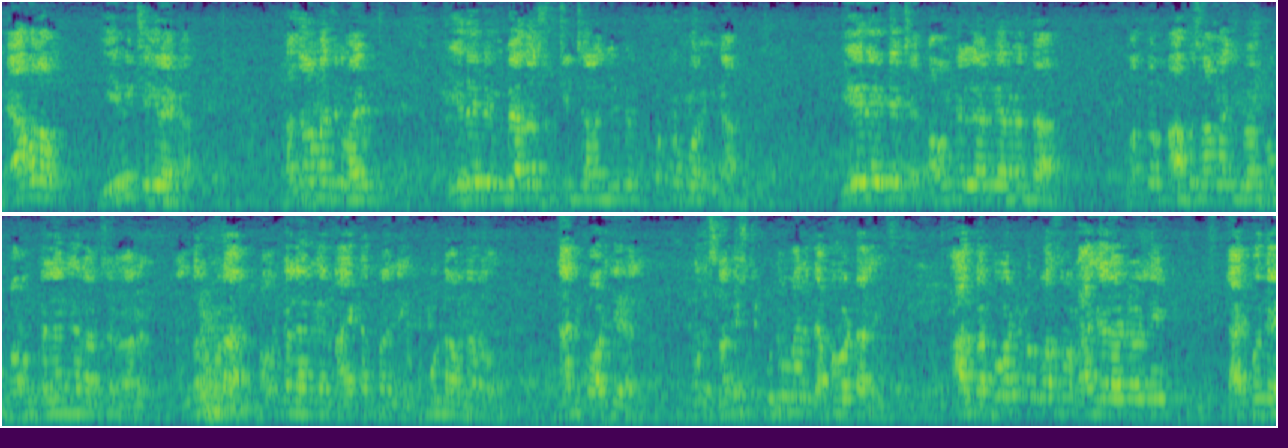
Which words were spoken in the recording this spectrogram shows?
కేవలం ఏమీ చేయలేక ప్రజల మధ్యన వైపు ఏదైతే విభేదాలు సృష్టించాలని చెప్పి కుట్రపూర్వకంగా ఏదైతే పవన్ కళ్యాణ్ గారి అంతా మొత్తం కాపు సామాజిక వర్గం పవన్ కళ్యాణ్ గారు అందరూ కూడా పవన్ కళ్యాణ్ గారి నాయకత్వాన్ని ఒప్పుకుంటా ఉన్నారో దాన్ని పాడు చేయాలి. ఒక సమిష్టి కుటుంబాన్ని దెబ్బకొట్టాలి. ఆ దెబ్బకొట్టడం కోసం రాజాలాంటి వాళ్ళని లేకపోతే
